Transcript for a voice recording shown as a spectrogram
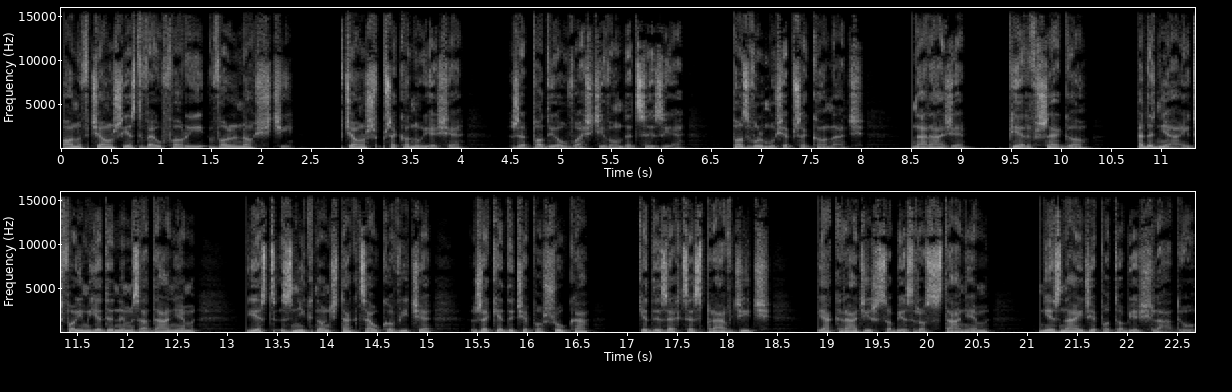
On wciąż jest w euforii wolności. Wciąż przekonuje się, że podjął właściwą decyzję. Pozwól mu się przekonać. Na razie, pierwszego dnia i twoim jedynym zadaniem jest zniknąć tak całkowicie, że kiedy cię poszuka, kiedy zechce sprawdzić, jak radzisz sobie z rozstaniem, nie znajdzie po tobie śladu.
